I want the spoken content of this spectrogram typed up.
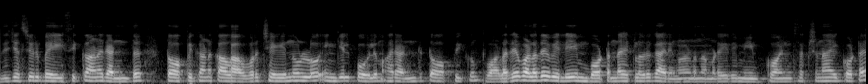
ഇത് ജസ്റ്റ് ഒരു ബേസിക് ആണ്. രണ്ട് ടോപ്പിക്കാണ് കവർ ചെയ്യുന്നുള്ളൂ എങ്കിൽ പോലും ആ രണ്ട് ടോപ്പിക്കും വളരെ വളരെ വലിയ ഇമ്പോർട്ടന്റ് ആയിട്ടുള്ള ഒരു കാര്യങ്ങളാണ്. നമ്മുടെ ഒരു മീം കോയിൻ സെക്ഷൻ ആയിക്കോട്ടെ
